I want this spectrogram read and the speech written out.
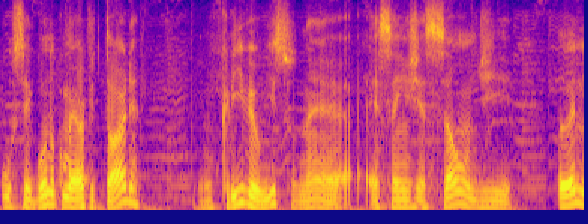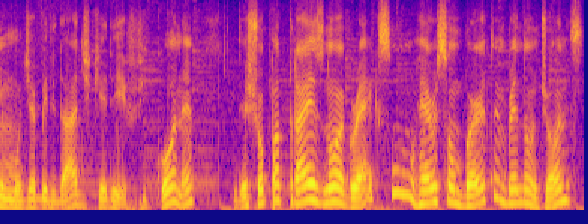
o segundo com maior vitória. Incrível isso, né? Essa injeção de ânimo, de habilidade que ele ficou, né? Deixou para trás Noah Gregson, Harrison Burton Brandon Jones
